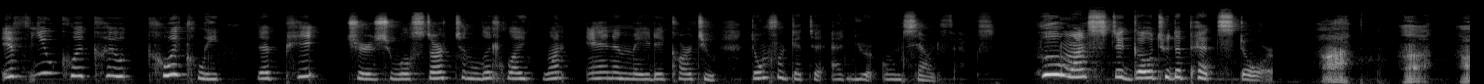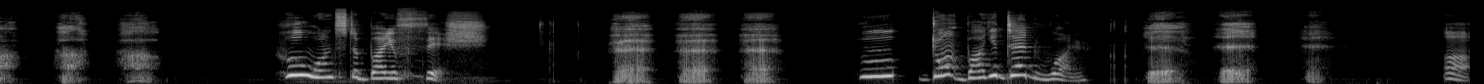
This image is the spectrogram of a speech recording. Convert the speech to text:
If you quick, quickly, the pictures will start to look like one animated cartoon. Don't forget to add your own sound effects. Who wants to go to the pet store? Ha, ha, ha, ha, ha. Who wants to buy a fish? Ha, ha, ha. Who don't buy a dead one? Ha, ha, Ah, uh,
